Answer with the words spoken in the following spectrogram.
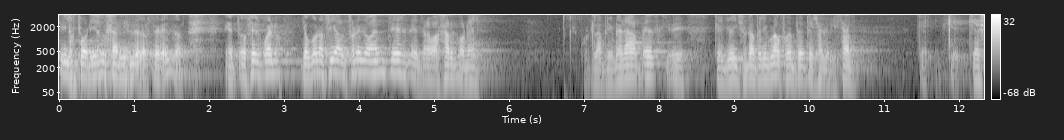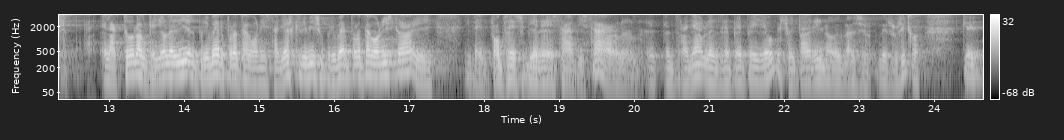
y lo ponía en el jardín de los cerezos. Entonces, bueno, yo conocí a Alfredo antes de trabajar con él, porque la primera vez que, yo hice una película fue Pepe Sacristán, que, que es el actor al que yo le di el primer protagonista. Yo escribí su primer protagonista y, de entonces viene esta amistad entrañable entre Pepe y yo, que soy padrino de, una de sus hijos, que,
